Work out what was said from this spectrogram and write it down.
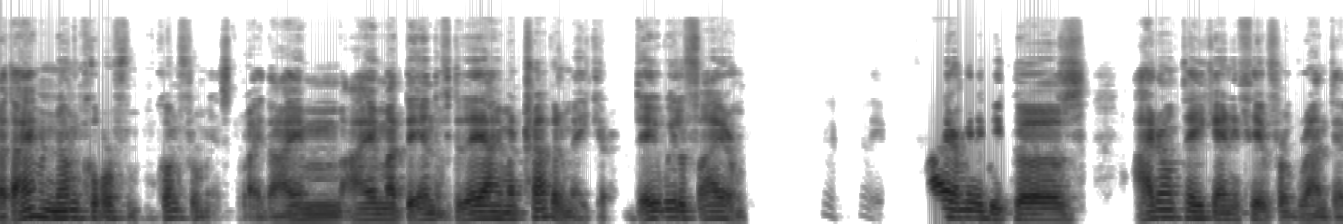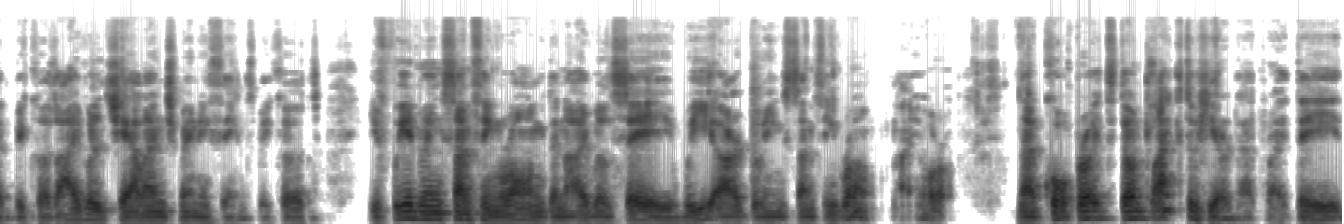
but I am a non-conformist, right? I'm I'm at the end of the day, I'm a troublemaker. They will fire me. They fire me because I don't take anything for granted because I will challenge many things. Because if we are doing something wrong, then I will say we are doing something wrong. Or now corporates don't like to hear that, right? They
